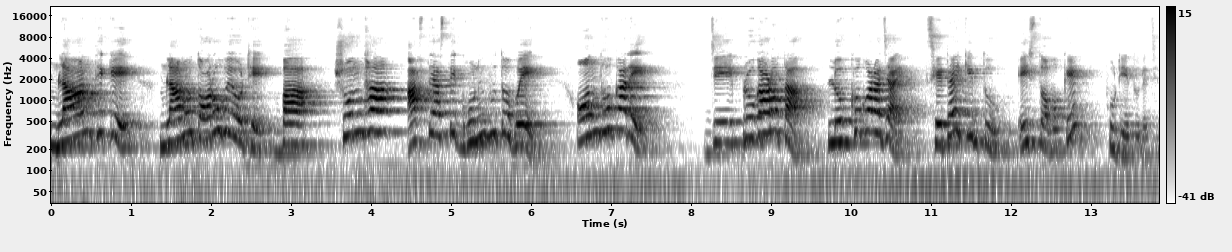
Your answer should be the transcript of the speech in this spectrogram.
ম্লান থেকে ম্লানতর হয়ে ওঠে বা সন্ধ্যা আস্তে আস্তে ঘনীভূত হয়ে অন্ধকারে যে প্রগাঢ়তা লক্ষ্য করা যায় সেটাই কিন্তু এই স্তবকে ফুটিয়ে তুলেছে।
